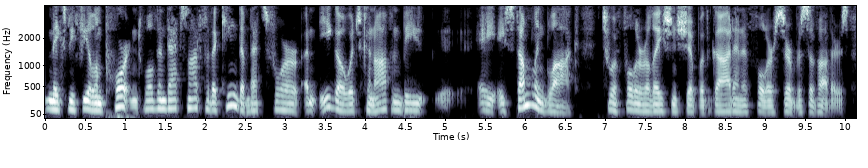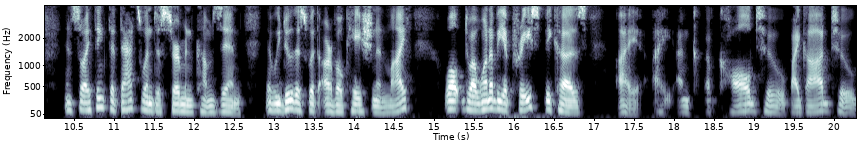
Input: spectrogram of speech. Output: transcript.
makes me feel important? Well, then that's not for the kingdom. That's for an ego, which can often be eh, a, a stumbling block to a fuller relationship with God and a fuller service of others. And so I think that that's when discernment comes in. That we do this with our vocation in life. Well, do I want to be a priest because I, I am called to by God to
